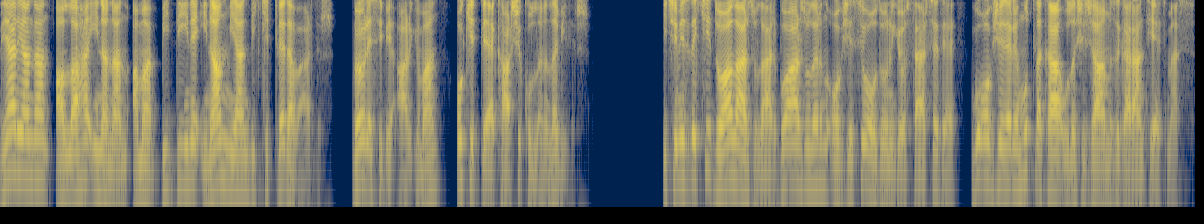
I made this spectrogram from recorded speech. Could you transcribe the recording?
Diğer yandan Allah'a inanan ama bir dine inanmayan bir kitle de vardır. Böylesi bir argüman o kitleye karşı kullanılabilir. İçimizdeki doğal arzular bu arzuların objesi olduğunu gösterse de bu objelere mutlaka ulaşacağımızı garanti etmez.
